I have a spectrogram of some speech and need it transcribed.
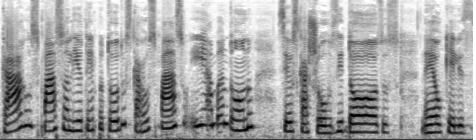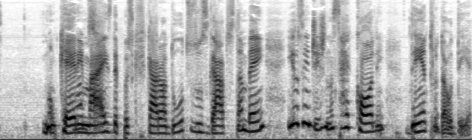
carros passam ali o tempo todo, os carros passam e abandonam seus cachorros idosos, né, o que eles não querem Nossa. mais depois que ficaram adultos, os gatos também, e os indígenas recolhem dentro da aldeia.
